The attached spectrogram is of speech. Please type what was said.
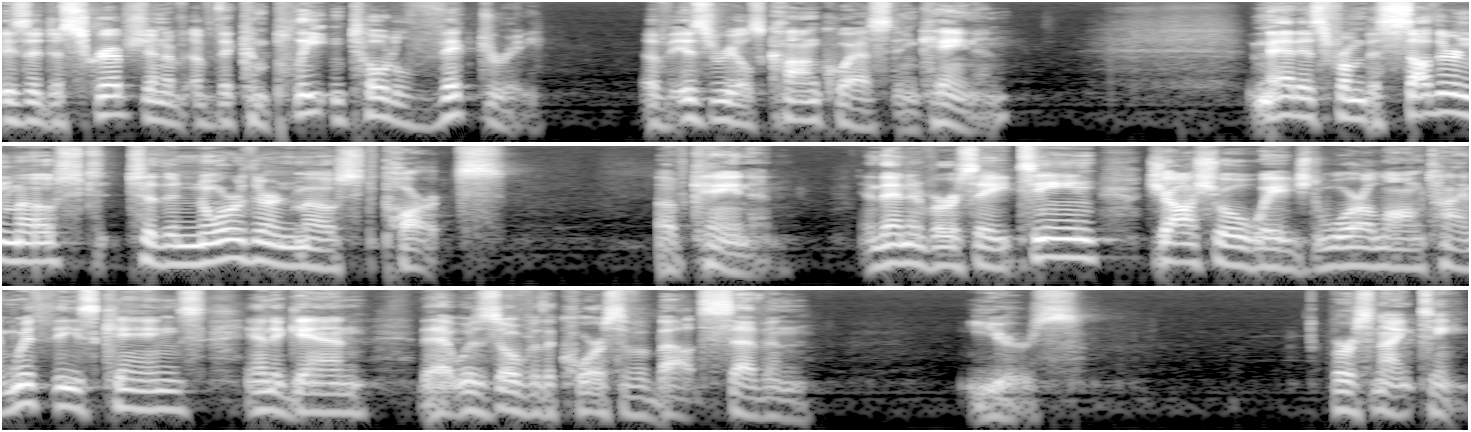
is a description of, of the complete and total victory of Israel's conquest in Canaan. And that is from the southernmost to the northernmost parts of Canaan. And then in verse 18, Joshua waged war a long time with these kings. And again, that was over the course of about seven years. Verse 19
